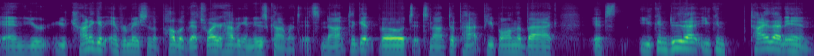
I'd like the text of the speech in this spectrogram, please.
and you're you're trying to get information to the public. That's why you're having a news conference. It's not to get votes. It's not to pat people on the back. It's you can do that. You can tie that in,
